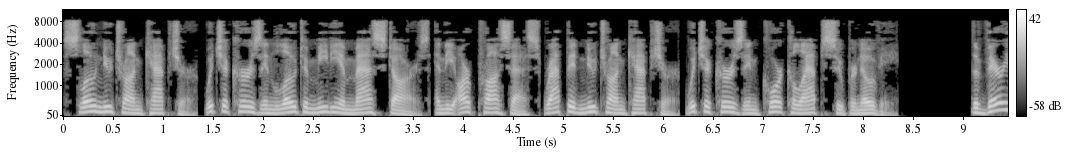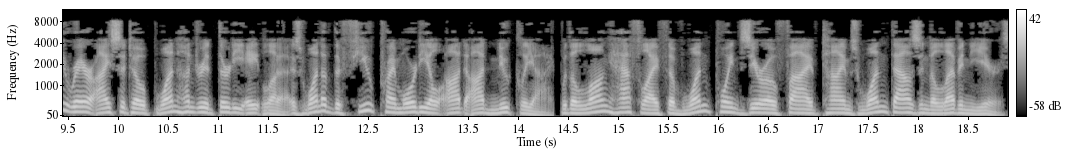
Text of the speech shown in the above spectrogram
slow neutron capture, which occurs in low to medium mass stars, and the R process, rapid neutron capture, which occurs in core collapse supernovae. The very rare isotope 138 La is one of the few primordial odd-odd nuclei, with a long half-life of 1.05 times 1011 years.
